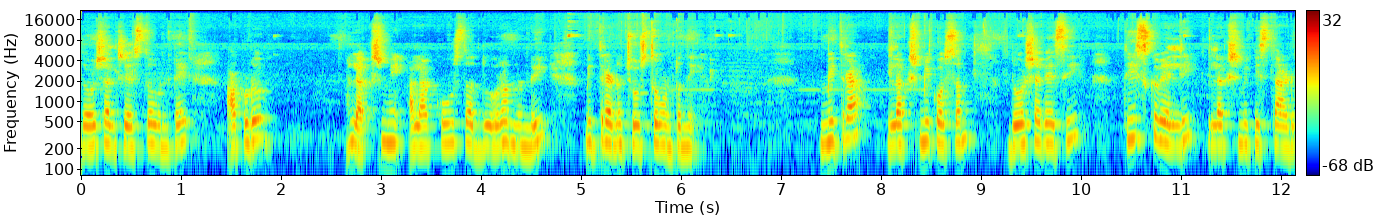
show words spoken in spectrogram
దోషాలు చేస్తూ ఉంటే అప్పుడు లక్ష్మి అలా కూస్త దూరం నుండి మిత్రను చూస్తూ ఉంటుంది. మిత్ర లక్ష్మి కోసం దోశ వేసి తీసుకువెళ్ళి లక్ష్మికి ఇస్తాడు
